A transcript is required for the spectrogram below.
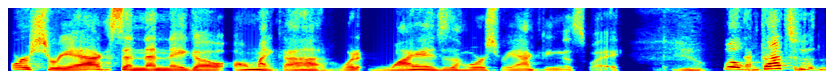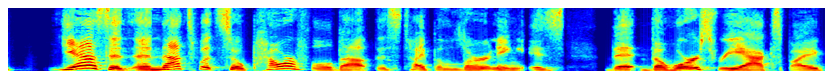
horse reacts and then they go, "Oh my God, what? Why is the horse reacting this way?" Well, that's Yes, and, and that's what's so powerful about this type of learning is that the horse reacts by,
